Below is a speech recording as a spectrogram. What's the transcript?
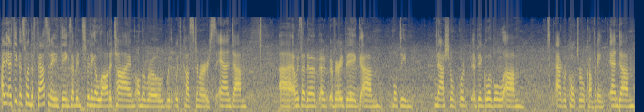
I, I think that's one of the fascinating things. I've been spending a lot of time on the road with, with customers, and um, uh, I was at a, a, a very big um, multinational, or a big global um, agricultural company, and um,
